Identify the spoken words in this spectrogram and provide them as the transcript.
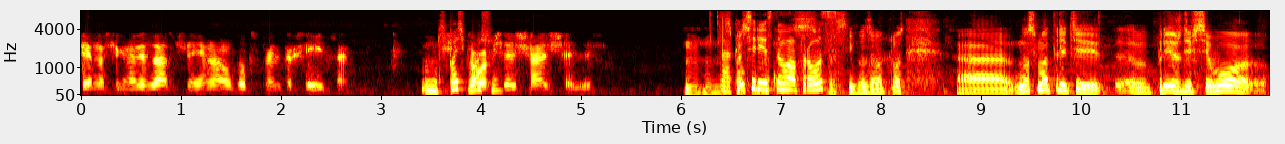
цену сигнализации, на удобство интерфейса? Спасибо Что вообще решающее здесь? Угу, так, спасибо. интересный вопрос. Спасибо за вопрос. А, ну, смотрите, э, прежде всего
